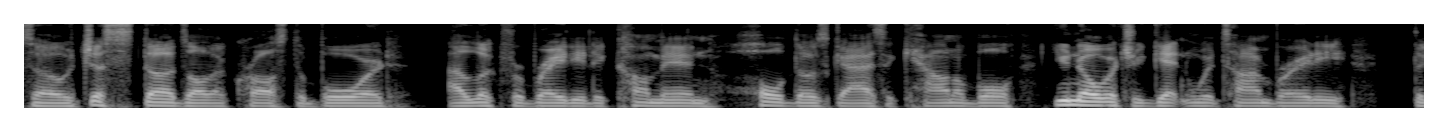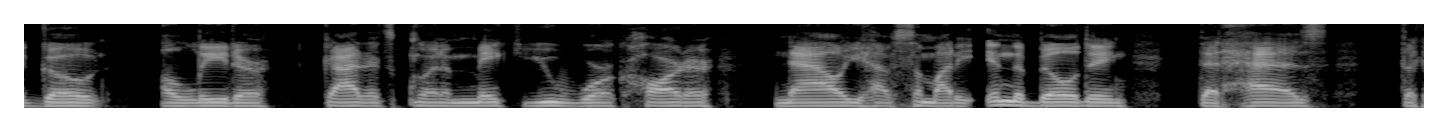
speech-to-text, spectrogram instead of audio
So just studs all across the board. I look for Brady to come in, hold those guys accountable. You know what you're getting with Tom Brady, the GOAT, a leader, guy that's going to make you work harder. Now you have somebody in the building that has the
